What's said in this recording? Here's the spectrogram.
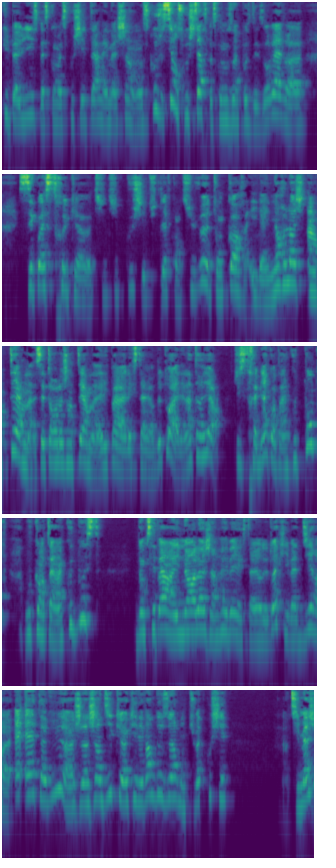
culpabilise parce qu'on va se coucher tard et machin? On se couche, si on se couche tard, c'est parce qu'on nous impose des horaires. euh, c'est quoi ce truc euh, tu, tu te couches et tu te lèves quand tu veux. Ton corps, il a une horloge interne. Cette horloge interne, elle est pas à l'extérieur de toi, elle est à l'intérieur. Tu sais très bien quand tu as un coup de pompe ou quand tu as un coup de boost. Donc c'est pas une horloge, un réveil à l'extérieur de toi qui va te dire euh, Eh, eh, t'as vu, euh, j'indique euh, qu'il est 22 heures, donc tu vas te coucher. T'imagines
